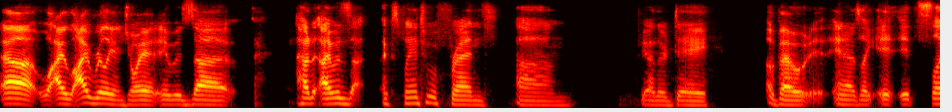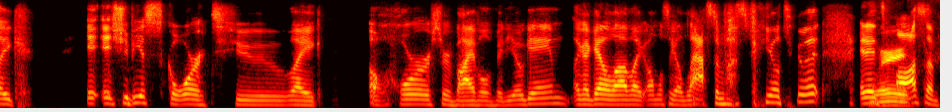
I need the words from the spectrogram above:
Uh, well, I, I really enjoy it. It was, uh, how did, I was explaining to a friend um, the other day about it, and I was like, it, it's like, it, it should be a score to like a horror survival video game. Like I get a lot of like almost like a Last of Us feel to it, and it's Word. awesome.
